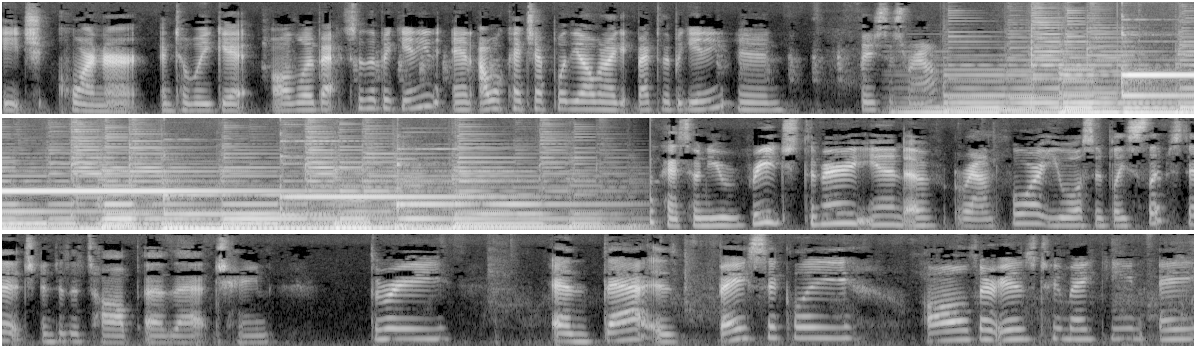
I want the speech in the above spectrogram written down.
each corner until we get all the way back to the beginning. And I will catch up with y'all when I get back to the beginning and finish this round. Okay, so when you reach the very end of round four, you will simply slip stitch into the top of that chain three. And that is basically all there is to making a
